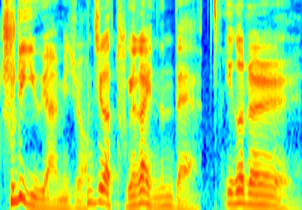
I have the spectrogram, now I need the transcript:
줄이기 위함이죠. 단지가 두 개가 있는데 이거를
